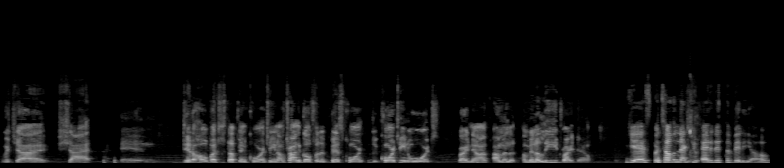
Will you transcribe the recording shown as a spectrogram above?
which I shot and did a whole bunch of stuff in quarantine. I'm trying to go for the best quarant- the quarantine awards right now. I'm in a I'm in a lead right now. Yes, but tell them that you edited the video.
